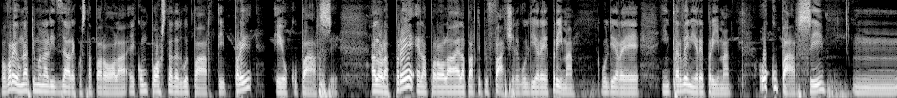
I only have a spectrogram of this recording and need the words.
ma vorrei un attimo analizzare questa parola, è composta da due parti, pre e occuparsi. Allora, pre è la parola, è la parte più facile, vuol dire prima, vuol dire intervenire prima. Occuparsi mh, mm,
